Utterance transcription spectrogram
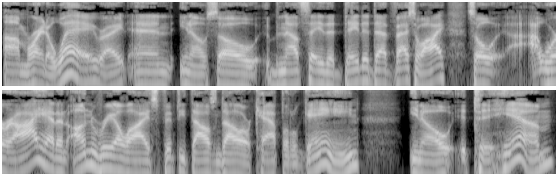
um, right away, right? And you know, so now say the date of death value. So I, so I, where I had an unrealized fifty thousand dollar capital gain, you know, to him,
